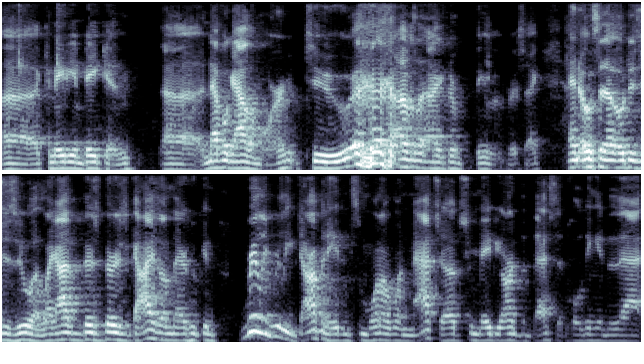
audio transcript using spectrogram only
uh, Canadian Bacon, uh, Neville Gallimore to I was like I can think of it for a sec, and Osa Odighizuwa. Like I, there's there's guys on there who can really really dominate in some one on one matchups who maybe aren't the best at holding into that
